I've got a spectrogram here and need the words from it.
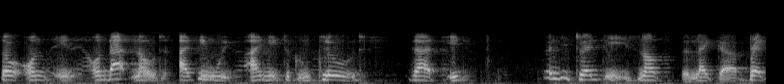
So on in, on that note, I think we I need to conclude that it 2020 is not like a break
